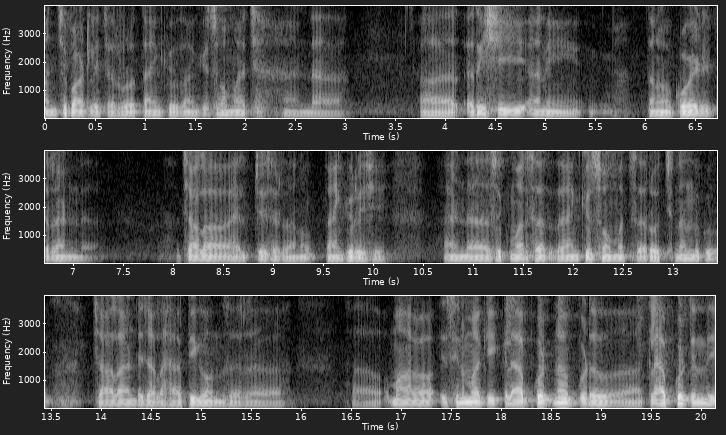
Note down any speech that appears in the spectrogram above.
మంచి పాటలు ఇచ్చారు bro. Thank you thank you so much and Rishi అని తను కో ఎడిటర్ అండ్ చాలా హెల్ప్ చేశాడు తను. Thank you Rishi and Sukumar sir thank you so much sir వచ్చినందుకు. చాలా అంటే చాలా హ్యాపీగా ఉంది సార్ uh, uh, మా ఈ సినిమాకి క్లాప్ కొట్టినప్పుడు uh, క్లాప్ కొట్టింది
